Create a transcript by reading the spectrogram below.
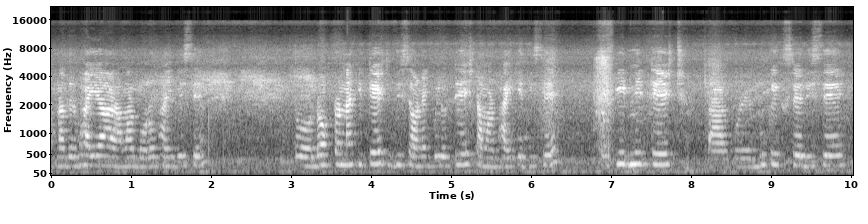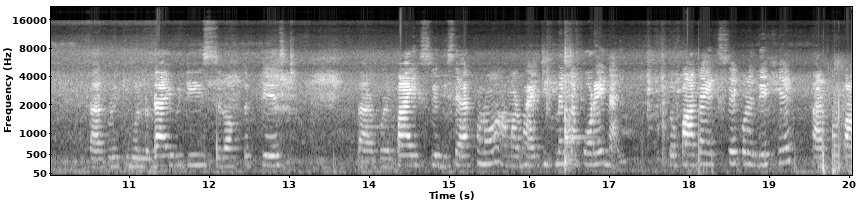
আপনাদের ভাইয়া আর আমার বড় ভাই গেছে। তো ডক্টর নাকি টেস্ট দিছে, অনেকগুলো টেস্ট আমার ভাইকে দিছে। তো কিডনির টেস্ট তারপরে বুক এক্স রে দিছে। তারপরে কি বলল ডায়াবেটিস রক্তের টেস্ট তারপরে পা এক্স রে দিছে। এখনও আমার ভাই ট্রিটমেন্টটা পরেই নাই। তো পাটা এক্স রে করে দেখে তারপর পা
